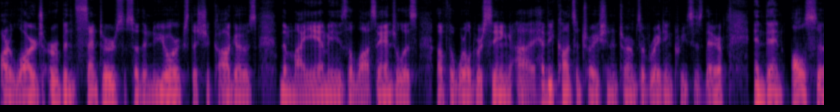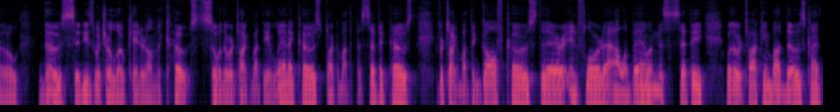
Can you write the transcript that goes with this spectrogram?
our large urban centers, so the New Yorks, the Chicagos, the Miamis, the Los Angeles of the world. We're seeing a heavy concentration in terms of rate increases there. And then also those cities which are located on the coast. So whether we're talking about the Atlantic coast, talk about the Pacific coast, Coast, if we're talking about the Gulf Coast there in Florida, Alabama, Mississippi, whether we're talking about those kinds,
